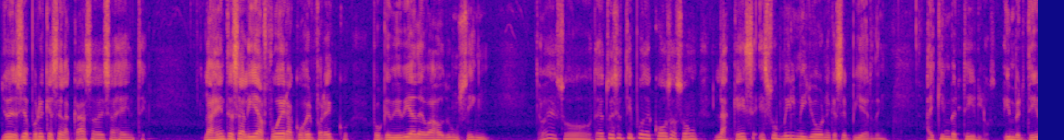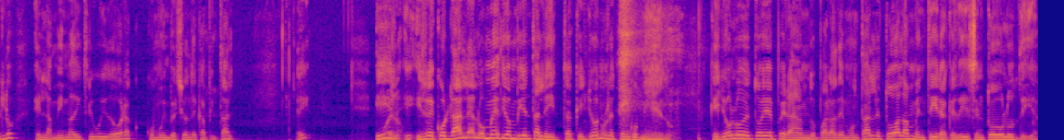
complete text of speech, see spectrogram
yo decía, pero es que es la casa de esa gente. La gente salía afuera a coger fresco porque vivía debajo de un zinc. Eso, todo ese tipo de cosas son las que es- esos mil millones que se pierden, hay que invertirlos. Invertirlos en la misma distribuidora como inversión de capital. Y, Bueno. y- y recordarle a los medioambientalistas que yo no le tengo miedo, que yo los estoy esperando para desmontarle todas las mentiras que dicen todos los días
